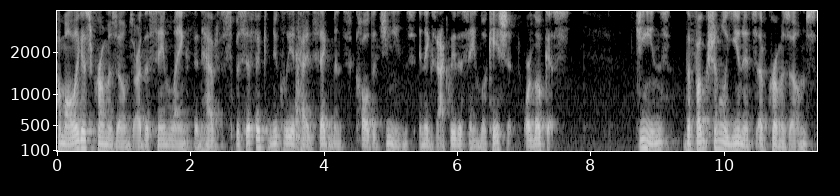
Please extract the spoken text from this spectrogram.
Homologous chromosomes are the same length and have specific nucleotide segments called genes in exactly the same location or locus. Genes, the functional units of chromosomes,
